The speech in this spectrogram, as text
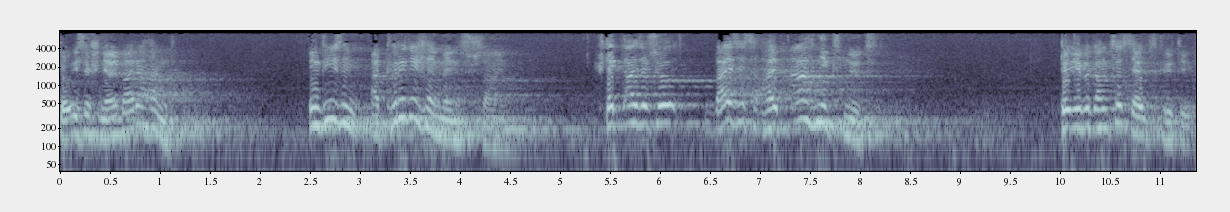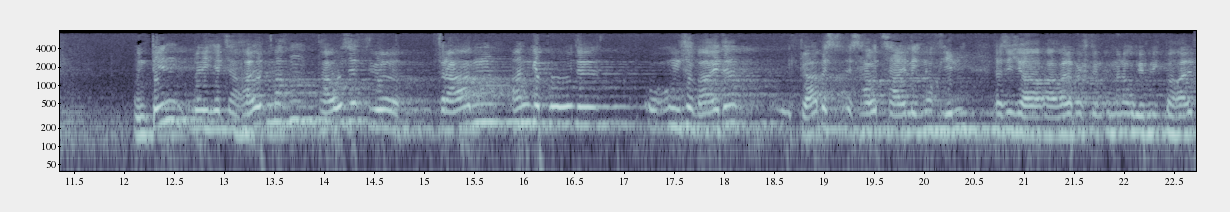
da ist er schnell bei der Hand. In diesem akritischen Menschsein steckt also schon, weil es halt auch nichts nützt, der Übergang zur Selbstkritik. Und den will ich jetzt erhalten machen, Pause für Fragen, Angebote und so weiter. Ich glaube, es, es haut zeitlich noch hin, dass ich eine, eine halbe Stunde immer noch übrig behalte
